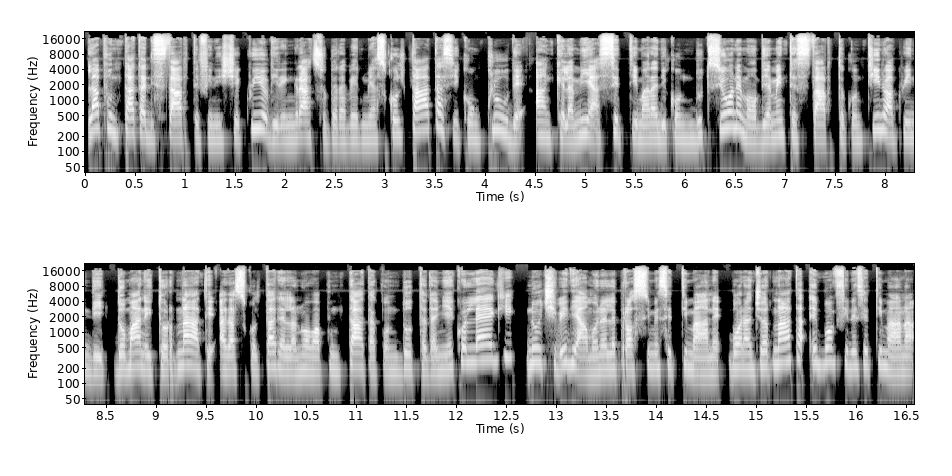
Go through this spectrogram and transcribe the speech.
La puntata di Start finisce qui, io vi ringrazio per avermi ascoltata, si conclude anche la mia settimana di conduzione, ma ovviamente Start continua, quindi domani tornate ad ascoltare la nuova puntata condotta dai miei colleghi. Noi ci vediamo nelle prossime settimane. Buona giornata e buon fine settimana.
